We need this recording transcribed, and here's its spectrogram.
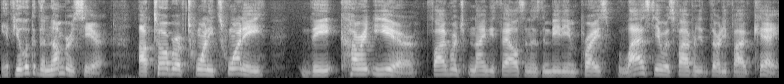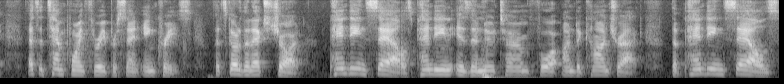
If you look at the numbers here, October of 2020, the current year, 590,000 is the median price. Last year was 535K. That's a 10.3% increase. Let's go to the next chart. Pending sales. Pending is the new term for under contract the pending sales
